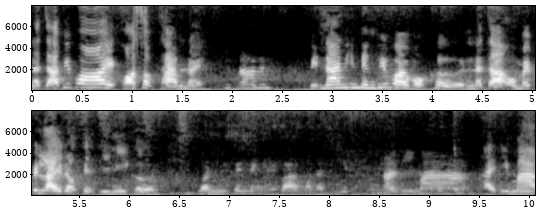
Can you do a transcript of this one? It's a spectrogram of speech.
นะจ๊ะพี่พลอยขอสอบถามหน่อยหน้านี่ปิดหน้านิดนึงพี่พลอยบอกเขินนะจ๊ะโอ้ไม่เป็นไรดอกเศรษฐีนีเขิน วันนี้เป็นยังไงบ้างวันอาทิตย์ขายดีมากขายดีมาก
